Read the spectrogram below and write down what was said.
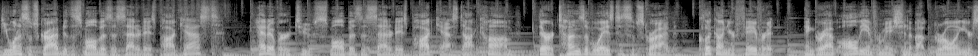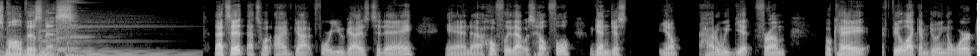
Do you want to subscribe to the Small Business Saturdays podcast? Head over to smallbusinesssaturdayspodcast.com. There are tons of ways to subscribe. Click on your favorite and grab all the information about growing your small business. That's it. That's what I've got for you guys today. And uh, hopefully that was helpful. Again, just, you know, how do we get from okay, I feel like I'm doing the work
